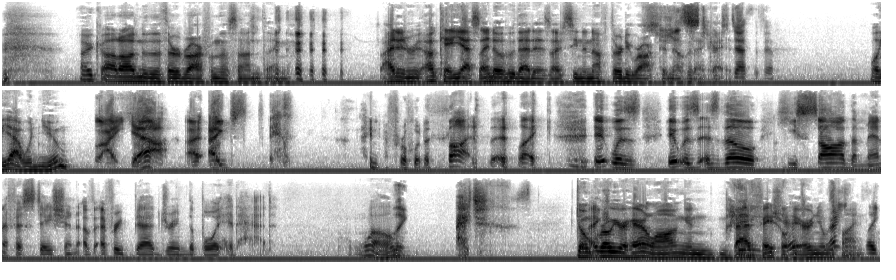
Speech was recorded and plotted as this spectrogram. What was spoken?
I caught on to the Third Rock from the Sun thing. I didn't. Re- okay, yes, I know who that is. I've seen enough Thirty Rock to know who that guy is. death of him. Well, yeah, wouldn't you? I, yeah, I, I just, I never would have thought that. Like, it was, it was as though he saw the manifestation of every bad dream the boy had had. Well, Like, I just don't I- grow your hair long and bad facial hair, and you'll be fine. Like,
